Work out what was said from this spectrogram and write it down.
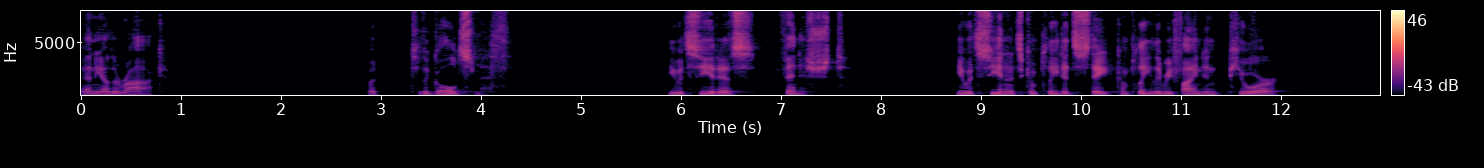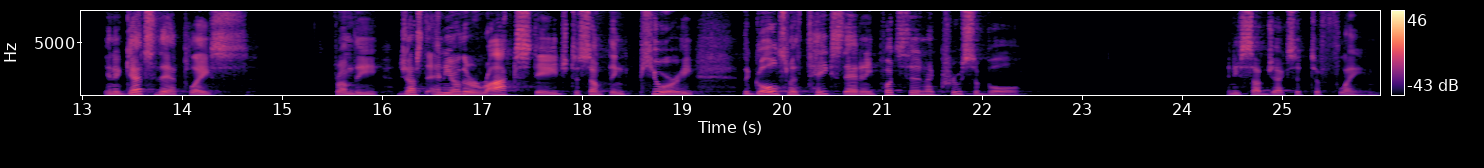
any other rock. But to the goldsmith, he would see it as finished. He would see it in its completed state, completely refined and pure. And it gets to that place from the just any other rock stage to something pure. He, the goldsmith takes that and he puts it in a crucible and he subjects it to flame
